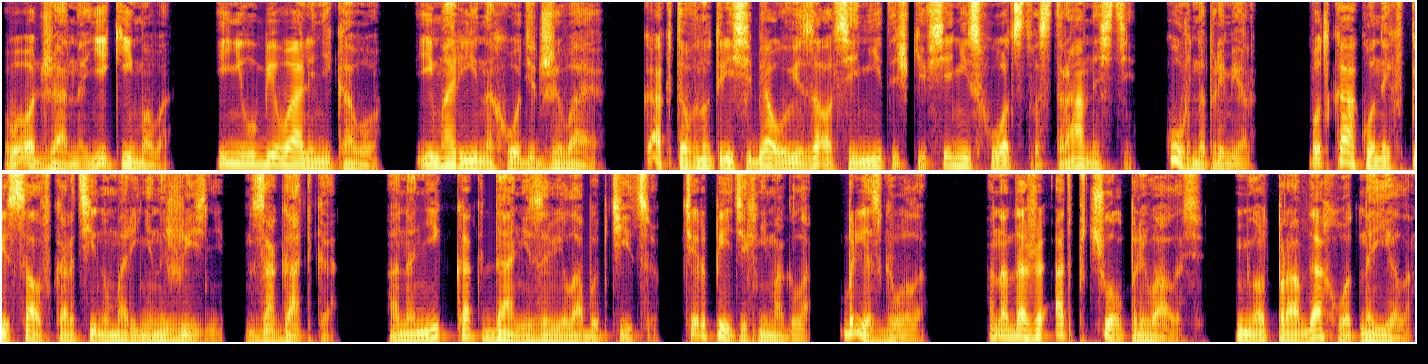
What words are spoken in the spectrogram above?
Вот Жанна Якимова. И не убивали никого. И Марина ходит живая. Как-то внутри себя увязал все ниточки, все несходства, странности. Кур, например. Вот как он их вписал в картину Марининой жизни? Загадка. Она никогда не завела бы птицу. Терпеть их не могла. Брезговала. Она даже от пчел плевалась. Мед, правда, охотно ела.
